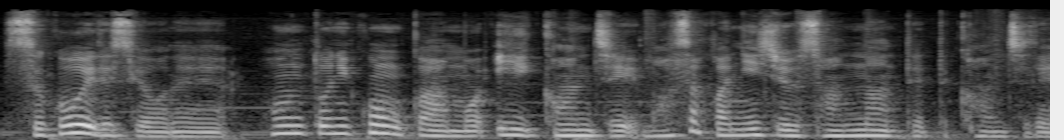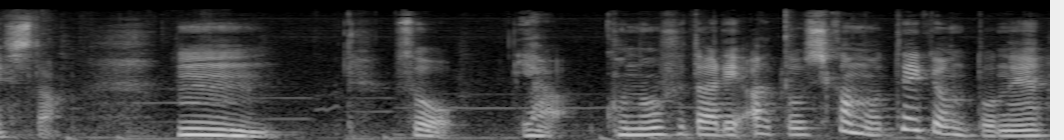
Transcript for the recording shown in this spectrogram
すごいですよね。本当に今回もいい感じ。まさか23なんてって感じでした。うん。そう。いやこの2人あとしかもテギョンとね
